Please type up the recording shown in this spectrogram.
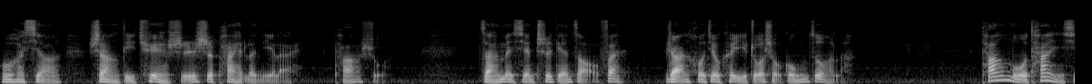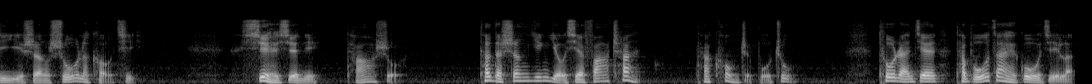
我想，上帝确实是派了你来。他说：“咱们先吃点早饭，然后就可以着手工作了。”汤姆叹息一声，舒了口气。“谢谢你。”他说，他的声音有些发颤，他控制不住。突然间，他不再顾忌了，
